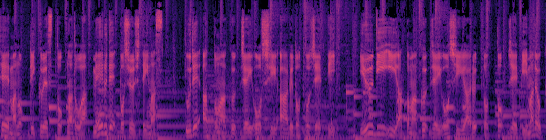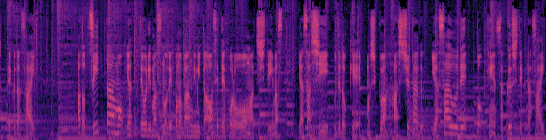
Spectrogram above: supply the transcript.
テーマのリクエストなどはメールで募集しています。腕アットマーク JOCR.jp ude アットマーク JOCR.jp まで送ってください。あとツイッターもやっておりますのでこの番組と合わせてフォローをお待ちしています。優しい腕時計もしくはハッシュタグやさ腕と検索してください。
